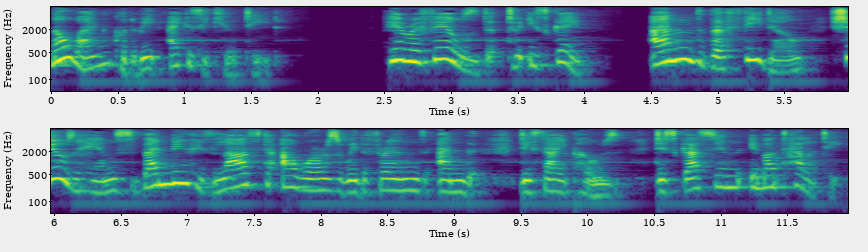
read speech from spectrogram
no one could be executed. He refused to escape, and the Phaedo shows him spending his last hours with friends and disciples discussing immortality.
